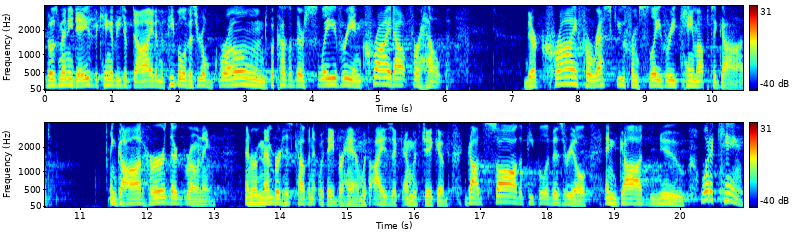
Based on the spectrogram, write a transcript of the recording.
those many days, the king of Egypt died, and the people of Israel groaned because of their slavery and cried out for help. Their cry for rescue from slavery came up to God, and God heard their groaning and remembered his covenant with Abraham, with Isaac, and with Jacob. God saw the people of Israel, and God knew. What a king!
